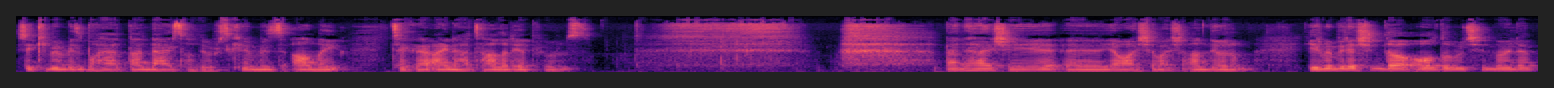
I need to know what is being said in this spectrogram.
İşte kimimiz bu hayattan ders alıyoruz, kimimiz almayıp tekrar aynı hataları yapıyoruz. Ben her şeyi e, yavaş yavaş anlıyorum. 21 yaşında olduğum için böyle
